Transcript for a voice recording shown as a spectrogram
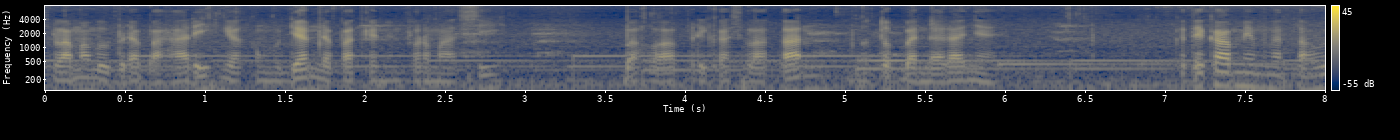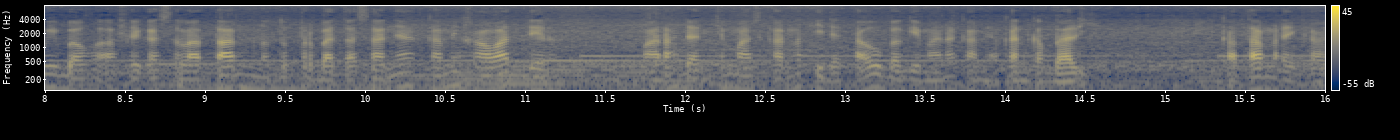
selama beberapa hari hingga kemudian mendapatkan informasi bahwa Afrika Selatan menutup bandaranya. Ketika kami mengetahui bahwa Afrika Selatan menutup perbatasannya, kami khawatir, marah dan cemas karena tidak tahu bagaimana kami akan kembali. Kata mereka.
